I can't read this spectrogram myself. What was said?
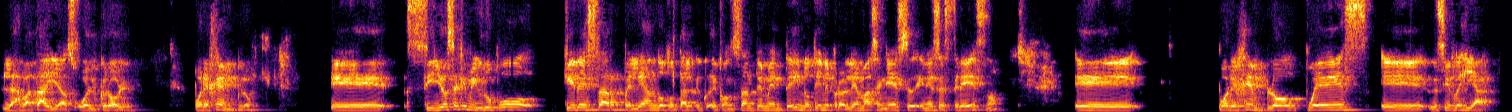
las batallas o el crawl. Por ejemplo, eh, si yo sé que mi grupo quiere estar peleando total, eh, constantemente y no tiene problemas en ese, en ese estrés, ¿no? por ejemplo, puedes decirles ya,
